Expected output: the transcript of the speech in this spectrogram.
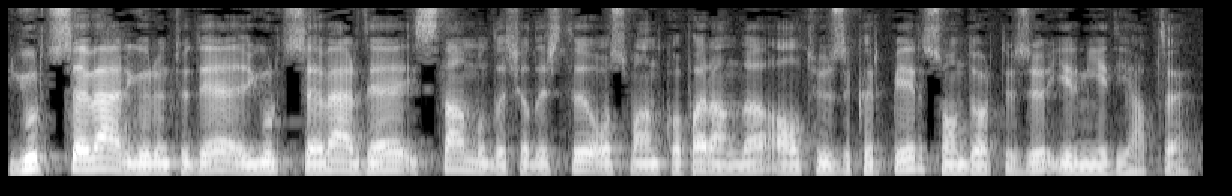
Yurtsever görüntüde, Yurtsever de İstanbul'da çalıştı. Osman Koparan'la 641, son 400'ü 27 yaptı.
